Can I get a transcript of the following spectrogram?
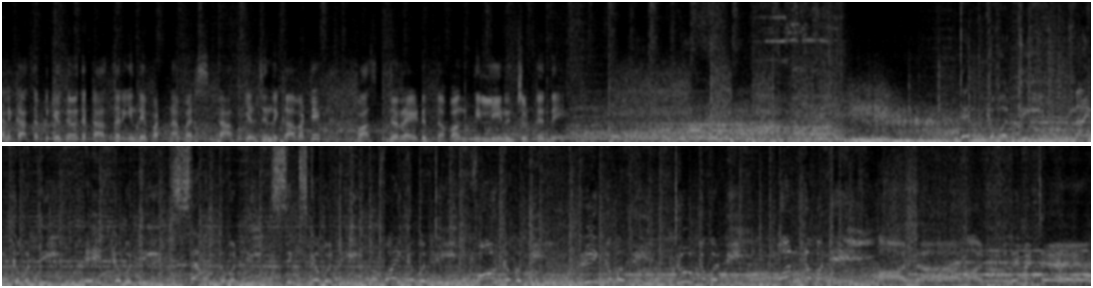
అండ్ కాసేపు క్రితం అయితే టాస్ జరిగింది. పట్నా పైరట్స్ టాస్ గెలిచింది కాబట్టి ఫస్ట్ రైడ్ దబంగ్ ఢిల్లీ నుంచి ఉంటుంది. Ten kabaddi nine kabaddi eight kabaddi seven kabaddi six kabaddi five kabaddi four kabaddi three kabaddi two kabaddi one kabaddi. ఆట అన్లిమిటెడ్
